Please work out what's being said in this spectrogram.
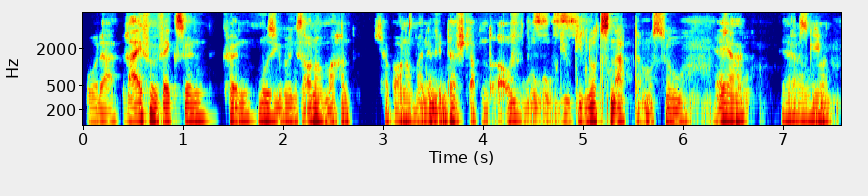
oder Reifen wechseln können. Muss ich übrigens auch noch machen. Ich habe auch noch meine oh. Winterschlappen drauf. Oh, oh, die, die, nutzen ab, da musst du, ja, ja. Ja, Gas geben.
